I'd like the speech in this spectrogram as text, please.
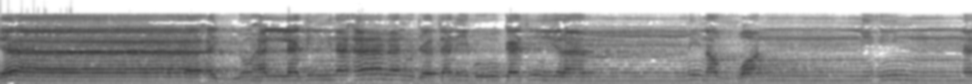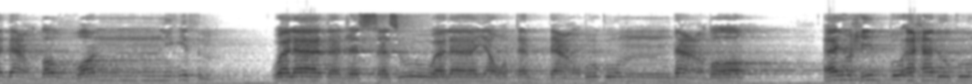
يا أيها الذين آمنوا اجتنبوا كثيرا من الظن إن بعض الظن إثم ولا تجسسوا ولا يغتب بعضكم بعضا أيحب أحدكم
